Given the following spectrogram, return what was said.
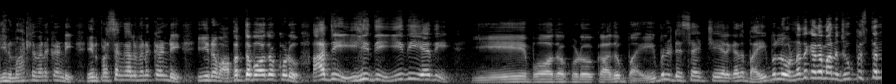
ఈయన మాటలు వినకండి ఈయన ప్రసంగాలు వినకండి. ఈయన అబద్ధ బోధకుడు. అది ఇది ఇది అది. ఏ బోధకుడు కాదు బైబిల్ డిసైడ్ చేయాలి కదా. బైబిల్లో ఉన్నది కదా మనం చూపిస్తున్నాం.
